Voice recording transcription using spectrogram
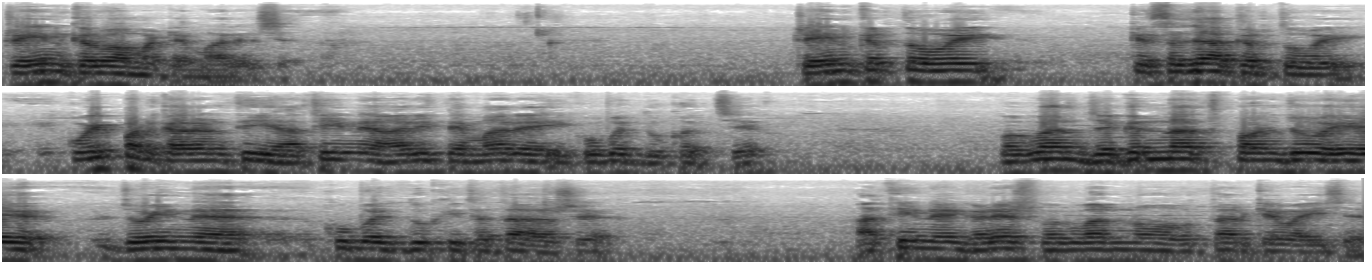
ટ્રેન કરવા માટે મારે છે. ટ્રેન કરતો હોય કે સજા કરતો હોય, કોઈ પણ કારણથી હાથીને આ રીતે મારે એ ખૂબ જ દુઃખદ છે. ભગવાન જગન્નાથ પણ જો એ જોઈને ખૂબ જ દુઃખી થતા હશે, હાથીને ગણેશ ભગવાનનો અવતાર કહેવાય છે,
